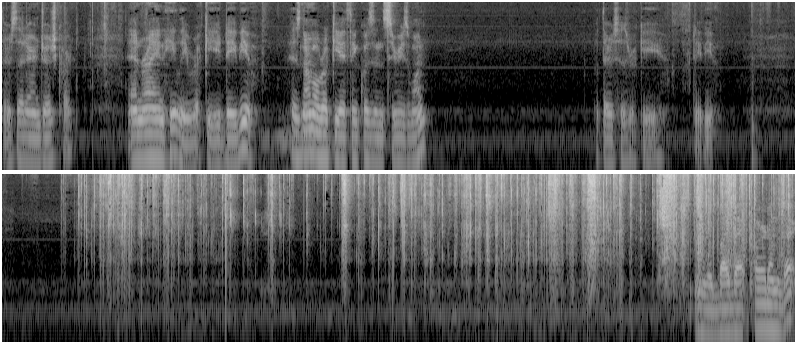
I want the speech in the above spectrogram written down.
There's that Aaron Judge card. And Ryan Healy Rookie Debut. His normal rookie, I think, was in Series 1. But there's his rookie debut. Another buyback card on the back.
